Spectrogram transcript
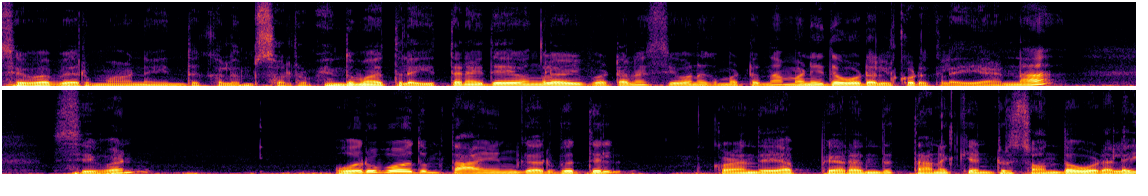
சிவபெருமானு இந்துக்களும் சொல்கிறோம் இந்து மதத்தில் இத்தனை தெய்வங்களை வழிபட்டாலும் சிவனுக்கு மட்டும்தான் மனித உடல் கொடுக்கல. ஏன்னா சிவன் ஒருபோதும் தாயின் கர்ப்பத்தில் குழந்தையாக பிறந்து தனக்கென்று சொந்த உடலை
